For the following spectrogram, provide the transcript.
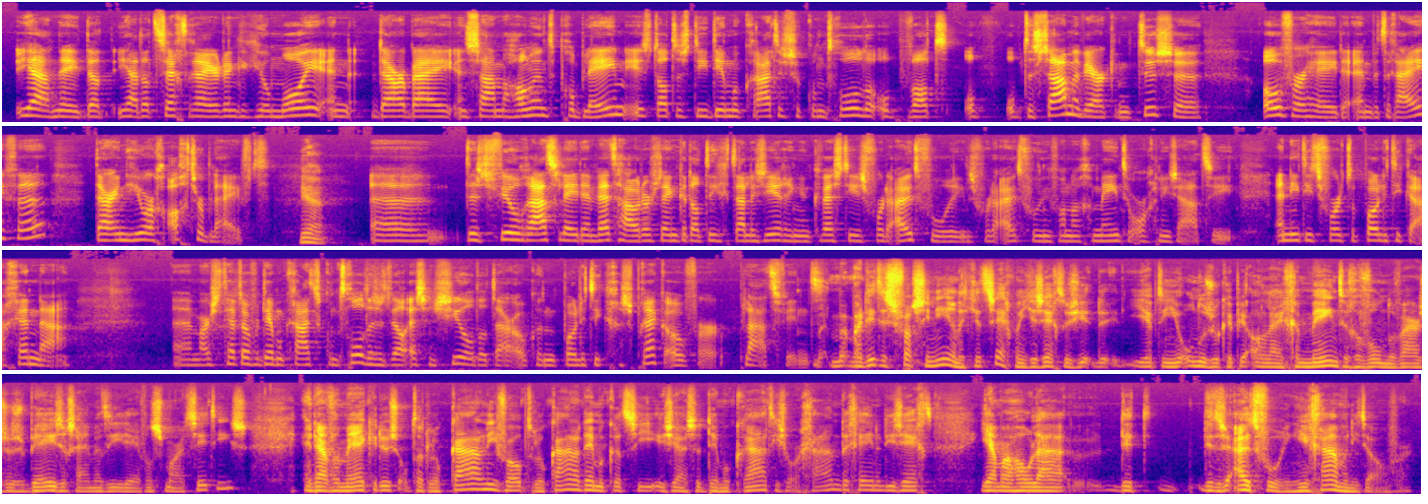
Ja, nee, dat, ja, dat zegt Rijer denk ik heel mooi. En daarbij een samenhangend probleem is dat dus die democratische controle op, wat, op, op de samenwerking tussen overheden en bedrijven daarin heel erg achterblijft. Ja. Uh, dus veel raadsleden en wethouders denken dat digitalisering een kwestie is voor de uitvoering. Dus voor de uitvoering van een gemeenteorganisatie. En niet iets voor de politieke agenda. Uh, maar als je het hebt over democratische controle, is het wel essentieel dat daar ook een politiek gesprek over plaatsvindt. Maar, dit is fascinerend dat je het zegt. Want je zegt dus, je, hebt in je onderzoek heb je allerlei gemeenten gevonden waar ze dus bezig zijn met het idee van smart cities. En daarvan merk je dus op dat lokale niveau, op de lokale democratie, is juist het democratisch orgaan degene die zegt: Ja, maar hola, dit, dit is uitvoering, hier gaan we niet over.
